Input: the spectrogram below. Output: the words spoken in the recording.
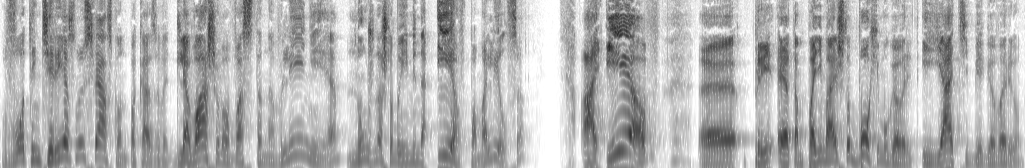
Вот интересную связку он показывает. Для вашего восстановления нужно, чтобы именно Иов помолился. А Иов э, при этом понимает, что Бог ему говорит, и я тебе говорю,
